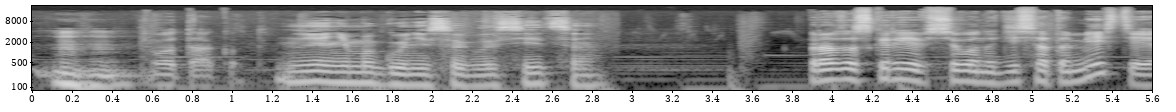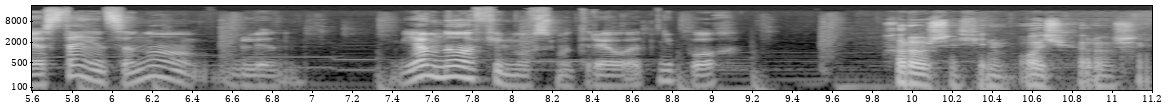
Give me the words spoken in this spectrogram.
Угу. Вот так вот. Ну, я не могу не согласиться. Правда, скорее всего, на десятом месте и останется, ну, блин. Я много фильмов смотрел, это неплохо. Хороший фильм, очень хороший.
